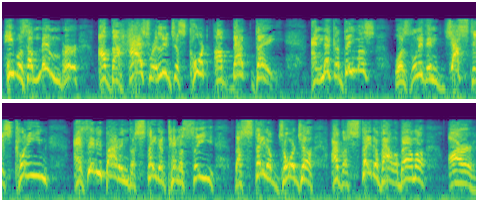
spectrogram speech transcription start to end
He was a member of the highest religious court of that day. And Nicodemus was living just as clean as anybody in the state of Tennessee, the state of Georgia, or the state of Alabama, or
